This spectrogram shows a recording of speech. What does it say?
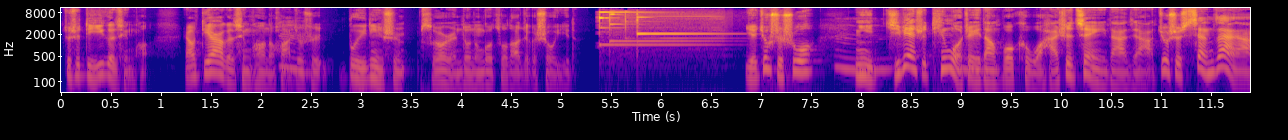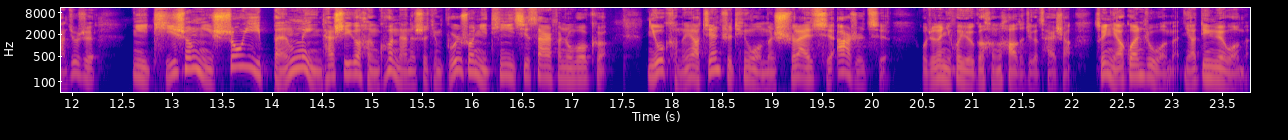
这是第一个情况。然后第二个情况的话，就是不一定是所有人都能够做到这个收益的。也就是说，你即便是听我这一档播客，我还是建议大家，就是现在啊，就是你提升你收益本领，它是一个很困难的事情。不是说你听一期三十分钟播客，你有可能要坚持听我们十来期、二十期，我觉得你会有一个很好的这个财商。所以你要关注我们，你要订阅我们。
